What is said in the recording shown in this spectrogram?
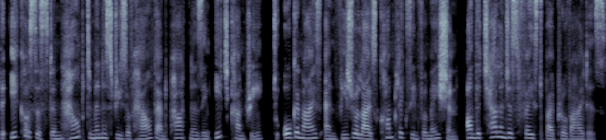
The ecosystem helped ministries of health and partners in each country to organize and visualize complex information on the challenges faced by providers,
